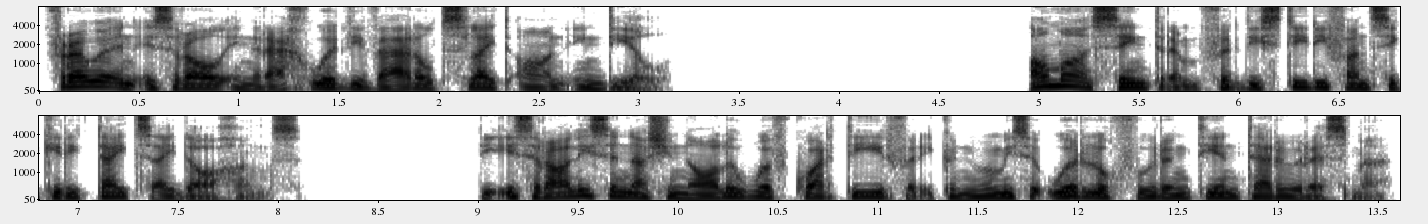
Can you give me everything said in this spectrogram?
Vroue in Israel en regoor die wêreld sluit aan en deel. Alma 'n sentrum vir die studie van sekuriteitsuitdagings. Die Israeliese nasionale hoofkwartier vir ekonomiese oorlogvoering teen terrorisme.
